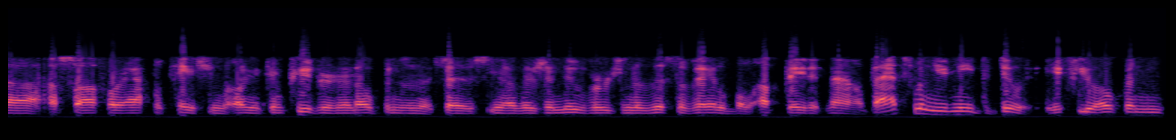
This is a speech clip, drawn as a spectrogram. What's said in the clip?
uh, a software application on your computer and it opens and it says, you know, there's a new version of this available, update it now. That's when you need to do it. If you open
